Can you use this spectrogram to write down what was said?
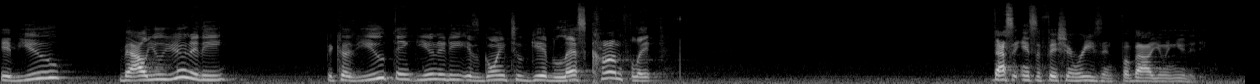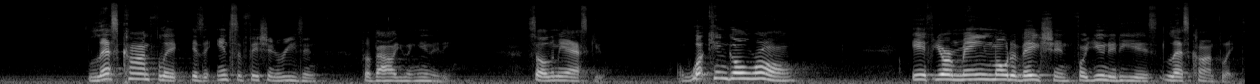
If you value unity because you think unity is going to give less conflict, that's an insufficient reason for valuing unity. Less conflict is an insufficient reason for valuing unity. So let me ask you what can go wrong if your main motivation for unity is less conflict?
